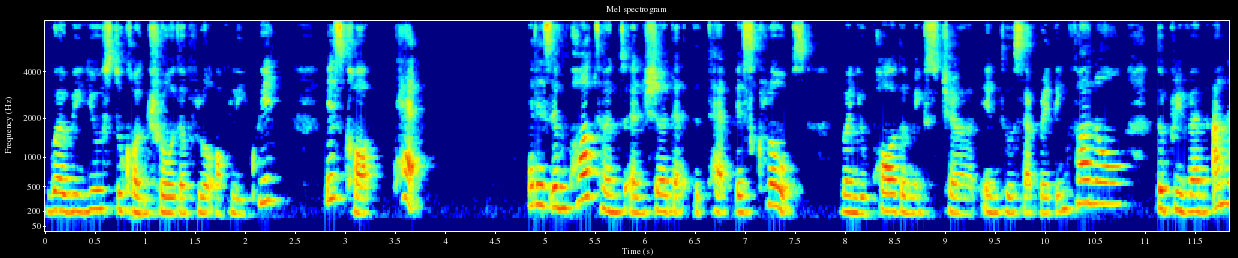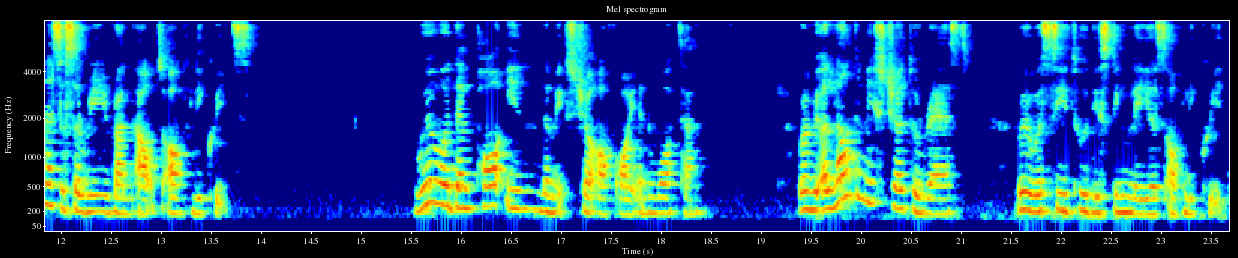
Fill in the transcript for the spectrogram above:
where we use to control the flow of liquid is called tap. It is important to ensure that the tap is closed when you pour the mixture into separating funnel to prevent unnecessary run out of liquids. We will then pour in the mixture of oil and water. When we allow the mixture to rest, we will see two distinct layers of liquid.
